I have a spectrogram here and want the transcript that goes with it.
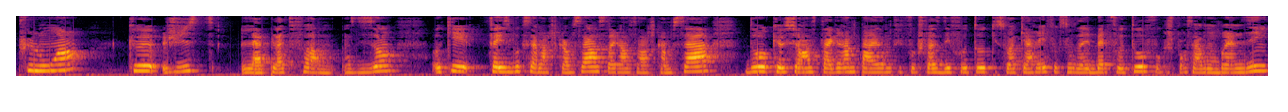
plus loin que juste la plateforme en se disant ok Facebook ça marche comme ça Instagram ça marche comme ça donc euh, sur Instagram par exemple il faut que je fasse des photos qui soient carrées il faut que ce soit des belles photos il faut que je pense à mon branding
